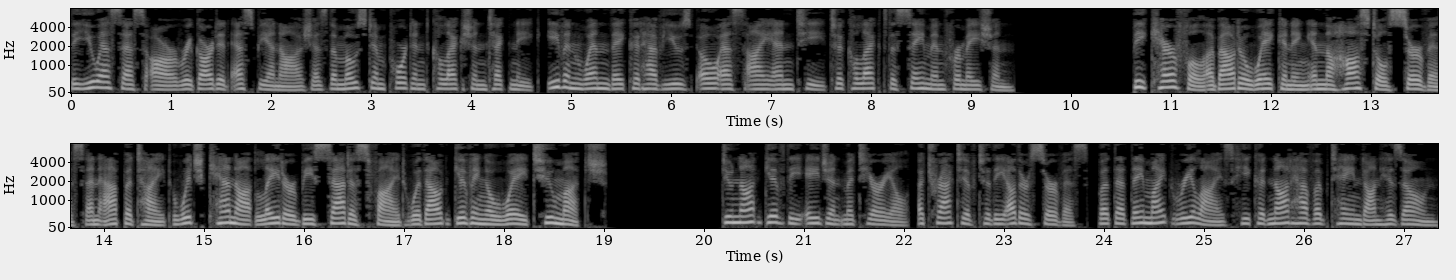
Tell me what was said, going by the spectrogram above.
The USSR regarded espionage as the most important collection technique, even when they could have used OSINT to collect the same information. Be careful about awakening in the hostile service an appetite which cannot later be satisfied without giving away too much. Do not give the agent material, attractive to the other service, but that they might realize he could not have obtained on his own.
